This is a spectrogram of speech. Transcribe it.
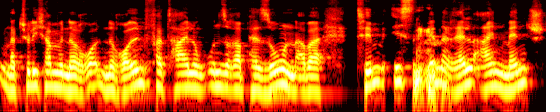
natürlich haben wir eine, eine, Rollenverteilung unserer Personen, aber Tim ist generell ein Mensch,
